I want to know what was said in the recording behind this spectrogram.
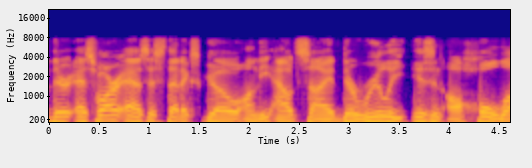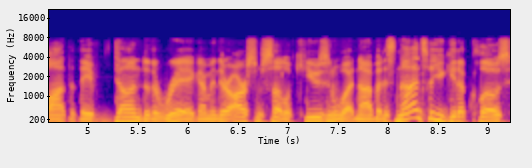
there. As far as aesthetics go on the outside, there really isn't a whole lot that they've done to the rig. I mean, there are some subtle cues and whatnot, but it's not until you get up close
